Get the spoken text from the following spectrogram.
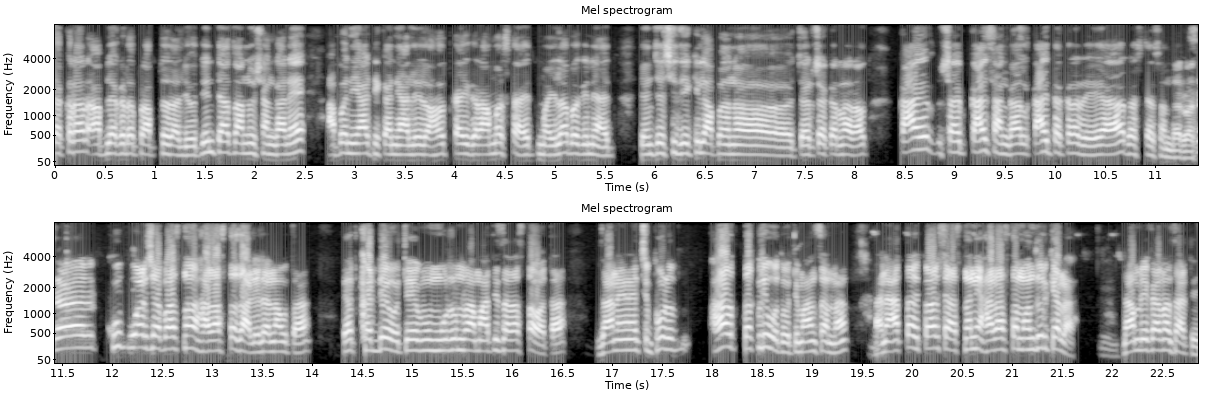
तक्रार आपल्याकडे प्राप्त झाली होती. आणि त्याच अनुषंगाने आपण या ठिकाणी आलेलो आहोत. काही ग्रामस्थ आहेत महिला भगिनी आहेत त्यांच्याशी देखील आपण चर्चा करणार आहोत. काय साहेब काय सांगाल? काय तक्रार आहे या रस्त्या संदर्भात? सर खूप वर्षापासून हा रस्ता झालेला नव्हता. त्यात खड्डे होते मुरुमरा मातीचा रस्ता होता. जाण्या येण्याची फार तकलीफ होत होती माणसांना. आणि आता प्रशासनाने हा रस्ता मंजूर केला. डांबरीकरणासाठी.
